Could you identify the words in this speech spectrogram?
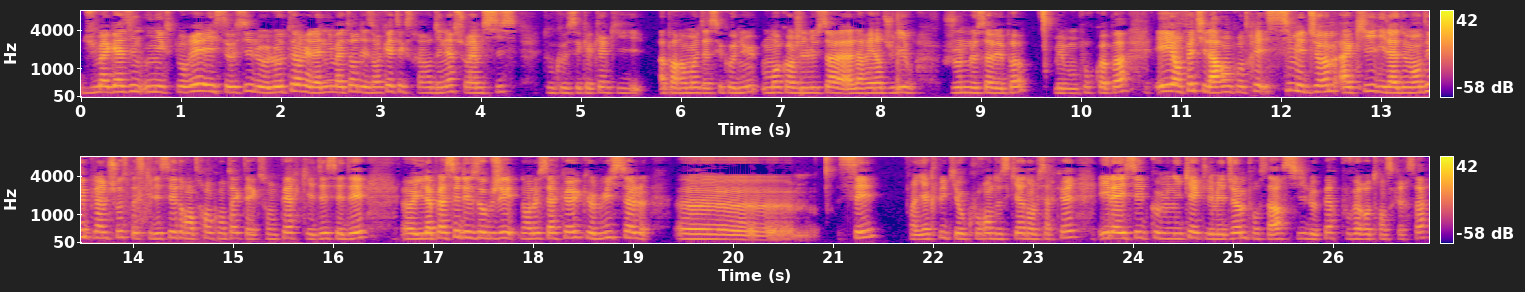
du magazine Inexploré et c'est aussi l'auteur et l'animateur des enquêtes extraordinaires sur M6. Donc euh, c'est quelqu'un qui apparemment est assez connu. Moi quand j'ai lu ça à l'arrière du livre, je ne le savais pas. Mais bon, pourquoi pas. Et en fait, il a rencontré six médiums à qui il a demandé plein de choses parce qu'il essayait de rentrer en contact avec son père qui est décédé. Euh, il a placé des objets dans le cercueil que lui seul euh, sait. Enfin, il y a que lui qui est au courant de ce qu'il y a dans le cercueil. Et il a essayé de communiquer avec les médiums pour savoir si le père pouvait retranscrire ça.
